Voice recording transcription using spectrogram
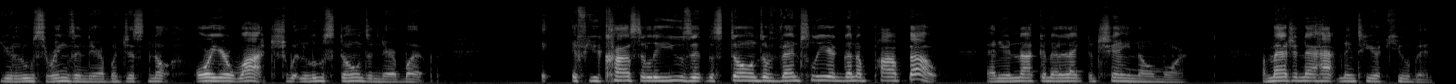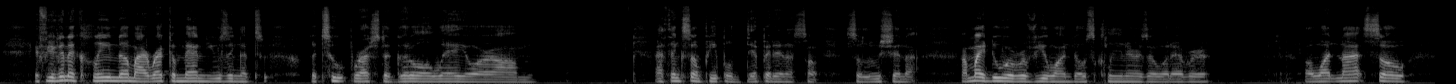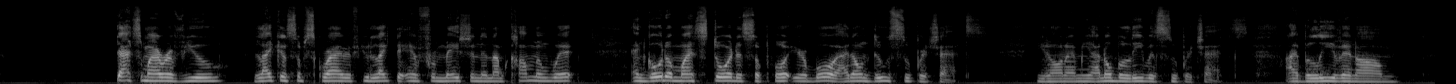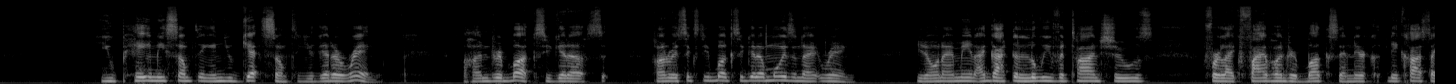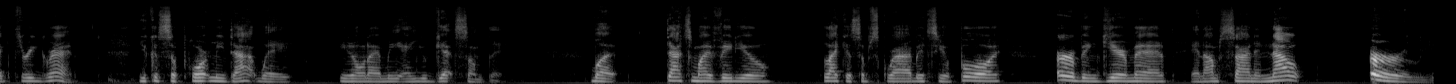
your loose rings in there, but just no, or your watch with loose stones in there. But if you constantly use it, the stones eventually are gonna pop out, and you're not gonna like the chain no more. Imagine that happening to your Cuban. If you're gonna clean them, I recommend using a the toothbrush the good old way, or um, I think some people dip it in a so solution. I, I might do a review on those cleaners or whatever or whatnot. So that's my review. Like and subscribe if you like the information that I'm coming with. And go to my store to support your boy. I don't do super chats. You know what I mean? I don't believe in super chats. I believe in um you pay me something and you get something. You get a ring. A hundred bucks, you get a 160 bucks, you get a moissanite ring. You know what I mean? I got the Louis Vuitton shoes for like 500 bucks and they're they cost like 3 grand. You could support me that way. You know what I mean? And you get something. But that's my video. Like and subscribe. It's your boy, Urban Gear Man, and I'm signing out early.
